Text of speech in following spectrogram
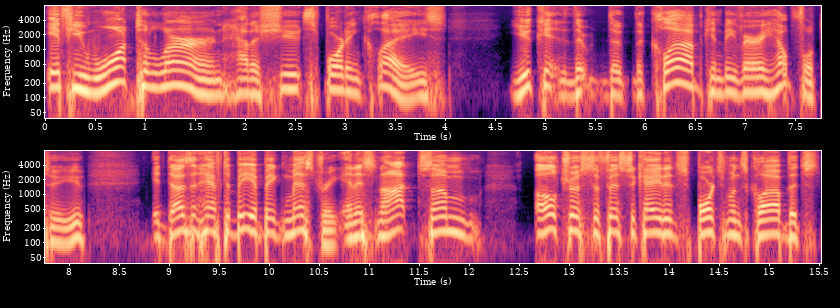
If you want to learn how to shoot sporting clays, you can the, the the club can be very helpful to you. It doesn't have to be a big mystery, and it's not some ultra sophisticated sportsman's club that's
